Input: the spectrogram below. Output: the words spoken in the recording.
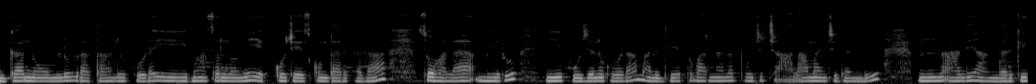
ఇంకా నోములు, వ్రతాలు కూడా ఈ మాసంలోనే ఎక్కువ చేసుకుంటారు కదా! సో, అలా మీరు ఈ పూజను కూడా మన ద్వీప వర్ణన పూజ చాలా మంచిదండి. అది అందరికీ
